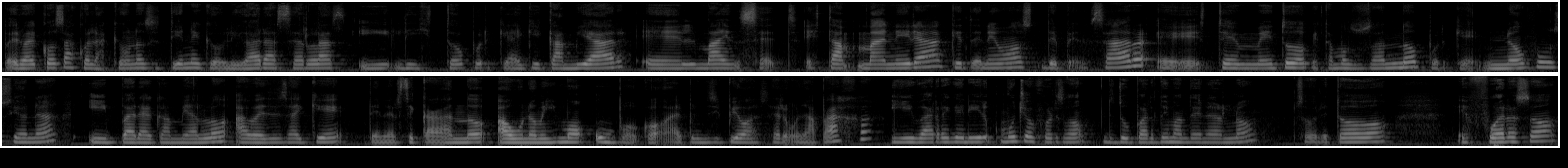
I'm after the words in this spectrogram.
pero hay cosas con las que uno se tiene que obligar a hacerlas y listo, porque hay que cambiar el mindset, esta manera que tenemos de pensar, eh, este método que estamos usando, porque no funciona y para cambiarlo a veces hay que tenerse cagando a uno mismo un poco. Al principio va a ser una paja y va a requerir mucho esfuerzo de tu parte mantenerlo, sobre todo esfuerzo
